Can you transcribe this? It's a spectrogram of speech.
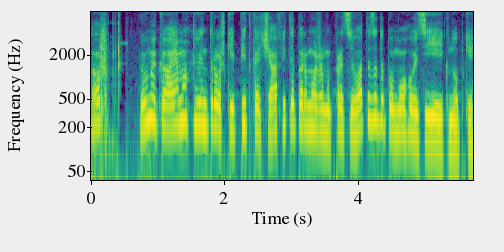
Оп. Вмикаємо, він трошки підкачав, і тепер можемо працювати за допомогою цієї кнопки.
